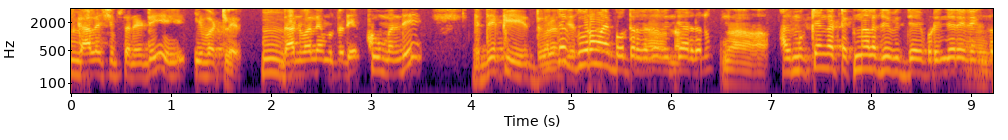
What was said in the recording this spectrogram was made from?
స్కాలర్షిప్స్ అనేటివి ఇవ్వట్లేదు. దానివల్ల ఏమవుతుంది? ఎక్కువ మంది విద్యకి దూరం. దూరం అయిపోతారు కదా విద్యార్థులు? అది ముఖ్యంగా టెక్నాలజీ విద్య ఇప్పుడు ఇంజనీరింగ్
